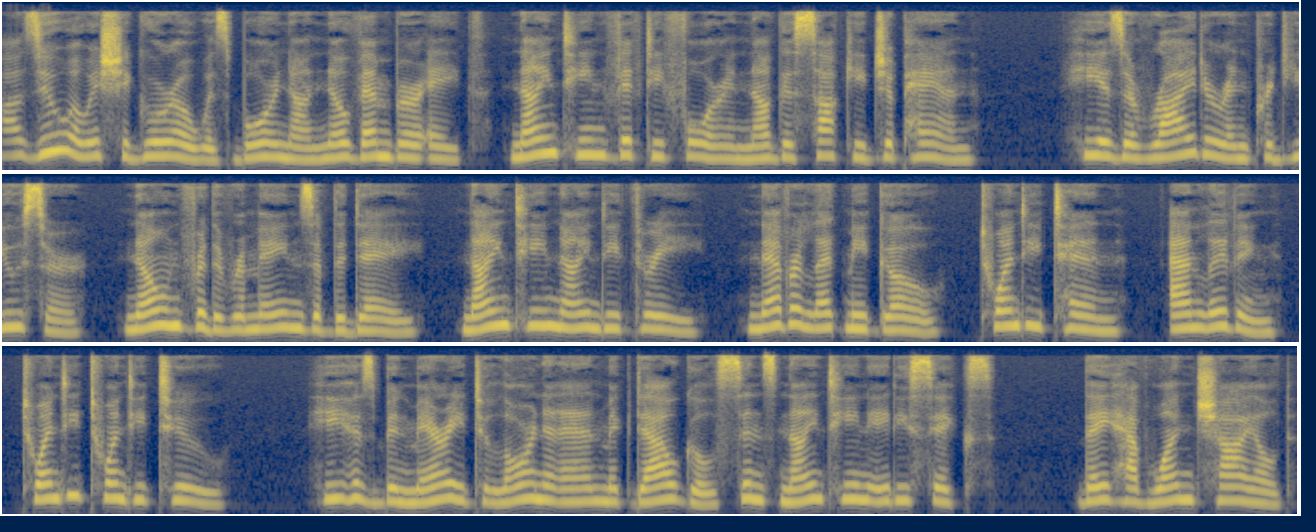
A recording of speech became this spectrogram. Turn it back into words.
Kazuo Ishiguro was born on November 8, 1954 in Nagasaki, Japan. He is a writer and producer, known for The Remains of the Day, 1993, Never Let Me Go, 2010, and Living, 2022. He has been married to Lorna Ann McDougall since 1986. They have one child,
